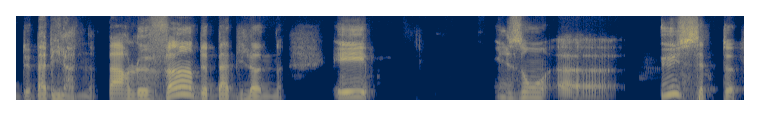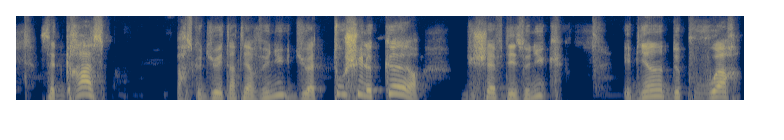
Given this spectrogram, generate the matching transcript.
de Babylone, par le vin de Babylone. Et ils ont euh, eu cette, cette grâce, parce que Dieu est intervenu, Dieu a touché le cœur du chef des eunuques, eh bien, de pouvoir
